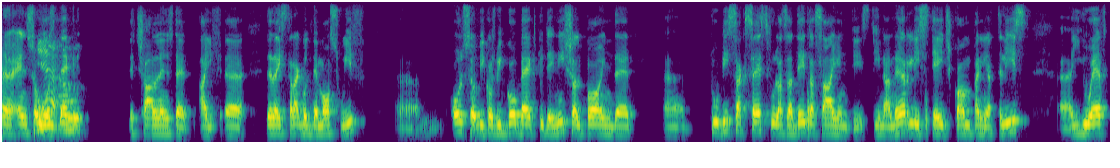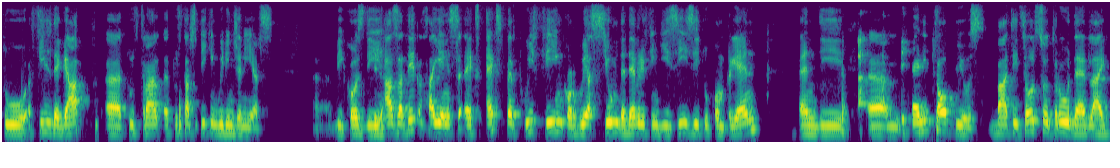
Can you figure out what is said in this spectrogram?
uh, and so yeah, was definitely the challenge that I uh, that I struggled the most with. Um, also because we go back to the initial point that uh, to be successful as a data scientist in an early stage company at least, you have to fill the gap uh, to start to start speaking with engineers. Uh, because the yeah. as a data science ex expert, we think or we assume that everything is easy to comprehend, and the um, and it's obvious. But it's also true that like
